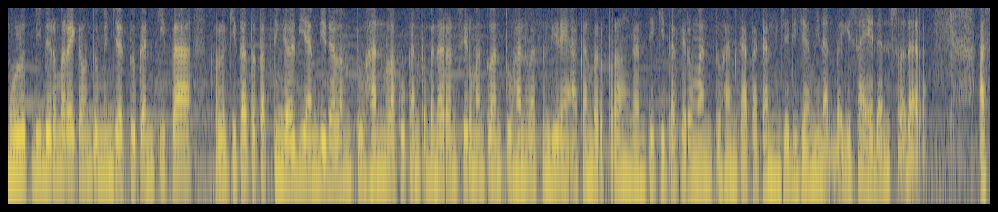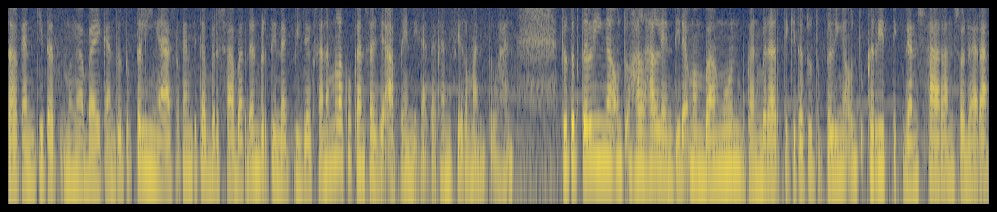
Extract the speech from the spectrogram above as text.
mulut bibir mereka untuk menjatuhkan kita. Kalau kita tetap tinggal diam di dalam Tuhan, melakukan kebenaran firman Tuhan, Tuhanlah sendiri yang akan berperang ganti kita firman Tuhan katakan menjadi jaminan bagi saya dan saudara. Asalkan kita mengabaikan tutup telinga, asalkan kita bersabar dan bertindak bijaksana melakukan saja apa yang dikatakan firman Tuhan. Tutup telinga untuk hal-hal yang tidak membangun bukan berarti kita tutup telinga untuk kritik dan saran Saudara.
